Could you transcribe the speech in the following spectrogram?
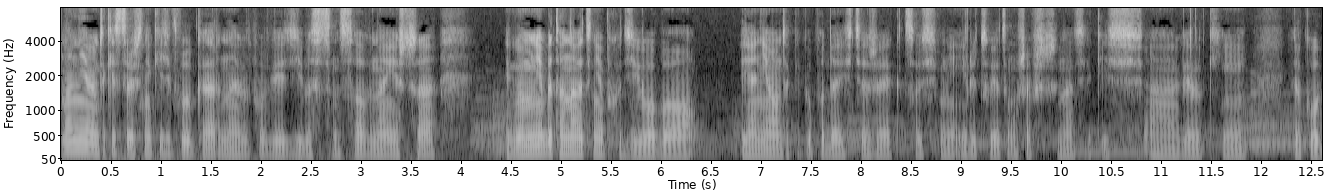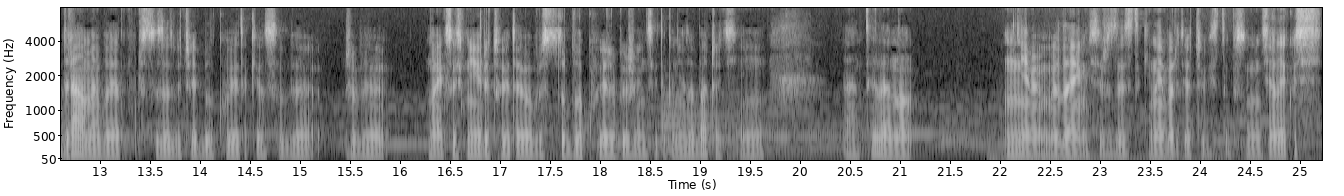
no nie wiem, takie strasznie jakieś wulgarne wypowiedzi, bezsensowne. Jeszcze jakby mnie by to nawet nie obchodziło, bo ja nie mam takiego podejścia, że jak coś mnie irytuje, to muszę przyczynać jakieś e, wielki, wielką dramę, bo ja po prostu zazwyczaj blokuję takie osoby, żeby, no jak coś mnie irytuje, to ja po prostu to blokuję, żeby już więcej tego nie zobaczyć i e, tyle, no. Nie wiem, wydaje mi się, że to jest takie najbardziej oczywiste posunięcie, ale jakoś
